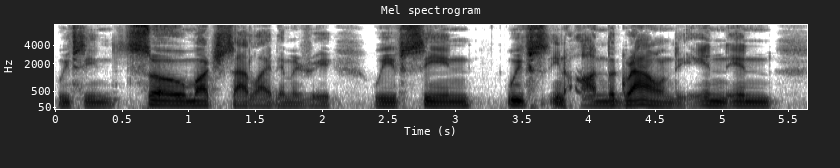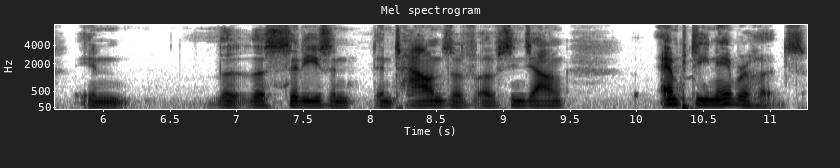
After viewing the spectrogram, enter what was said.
We've seen so much satellite imagery. We've seen, we've seen on the ground in, in, in the, the cities and, and towns of, of Xinjiang, empty neighborhoods.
